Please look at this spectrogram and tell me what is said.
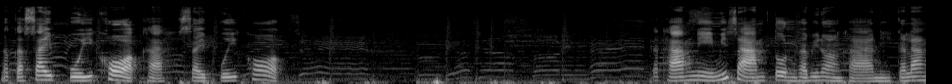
แล้วก็ใส่ปุ๋ยคอกค่ะ ใส่ปุ๋ยคอก กระถางนี่มีสามต้นค่ะพี่น้องค่ะนี่กระลัง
